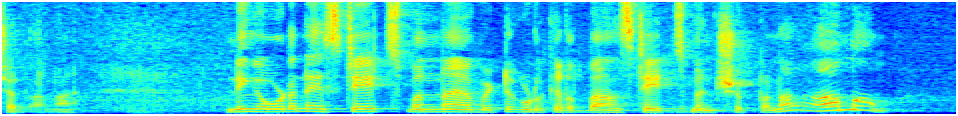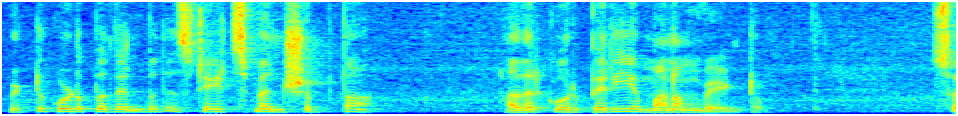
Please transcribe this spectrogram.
சரிதானா? நீங்கள் உடனே ஸ்டேட்ஸ்மன்னா விட்டு கொடுக்கறது தான் ஸ்டேட்ஸ்மென்ஷிப்னா ஆமாம். விட்டு கொடுப்பது என்பது ஸ்டேட்ஸ்மேன்ஷிப் தான். அதற்கு ஒரு பெரிய மனம் வேண்டும். ஸோ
